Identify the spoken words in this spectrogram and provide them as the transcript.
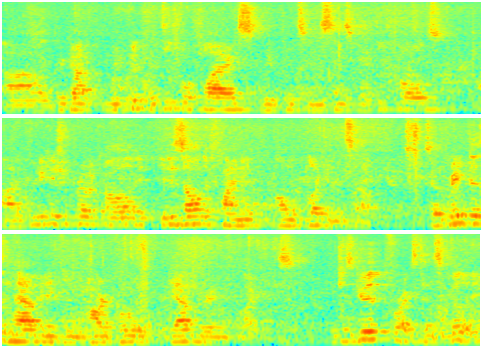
Uh, we got we put the default flags, we put some sensible defaults. the communication protocol, it, it is all defined on the plugin itself. So Grid doesn't have anything hard-coded for Geth or anything like this, which is good for extensibility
